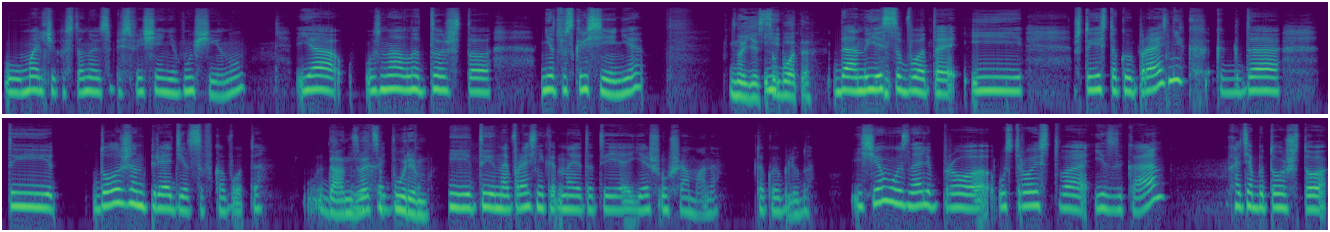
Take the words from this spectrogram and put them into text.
у мальчика становится посвящение в мужчину. Я узнала то, что нет воскресенья. Но есть И- суббота. Да, но есть суббота. И что есть такой праздник, когда ты должен переодеться в кого-то. Да, называется ходить. Пурим. И ты на праздник на этот и ешь у шамана. Такое блюдо. Еще мы узнали про устройство языка. Хотя бы то, что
